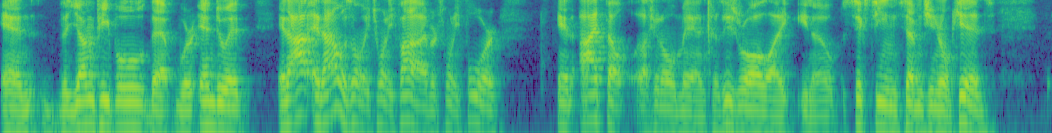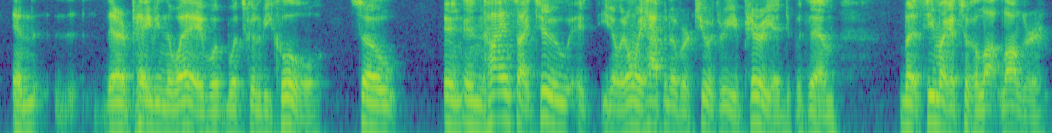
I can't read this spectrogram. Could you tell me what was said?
and the young people that were into it, and I and I was only 25 or 24, and I felt like an old man because these were all like you know 16, 17 year old kids, and they're paving the way of what's going to be cool. So. In, in hindsight, too, it, you know, it only happened over a two or three year period with them but it seemed like it took a lot longer.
